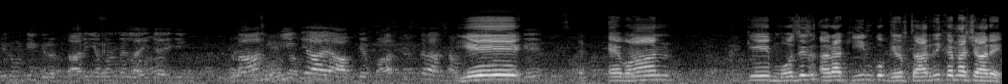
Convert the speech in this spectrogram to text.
फिर उनकी गिरफ्तारी अमल में लाई जाएगी। प्लान भी क्या है आपके पास? किस तरह से ये ऐवान के मोज़ अरकान को गिरफ़्तार नहीं करना चाह रहे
